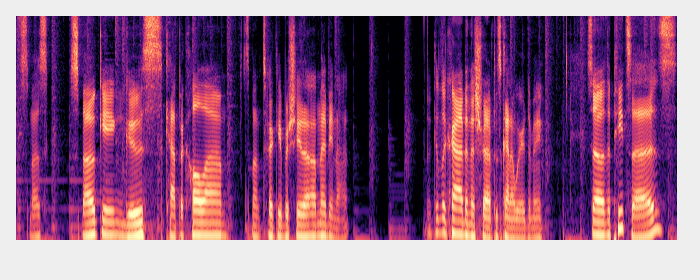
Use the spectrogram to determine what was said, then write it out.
smoke, smoking goose capicola, smoked turkey prosciutto. Oh, maybe not. Look at the crab and the shrimp is kind of weird to me. So the pizzas.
